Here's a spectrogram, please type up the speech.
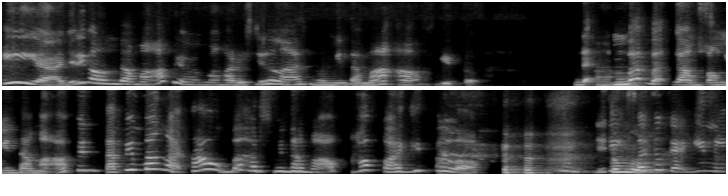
Iya, jadi kalau minta maaf ya memang harus jelas meminta maaf gitu. Da- Ah. Mbak ba- gampang minta maafin, tapi Mbak nggak tahu Mbak harus minta maaf apa gitu loh. Jadi Tunggu. Mbak tuh kayak gini,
